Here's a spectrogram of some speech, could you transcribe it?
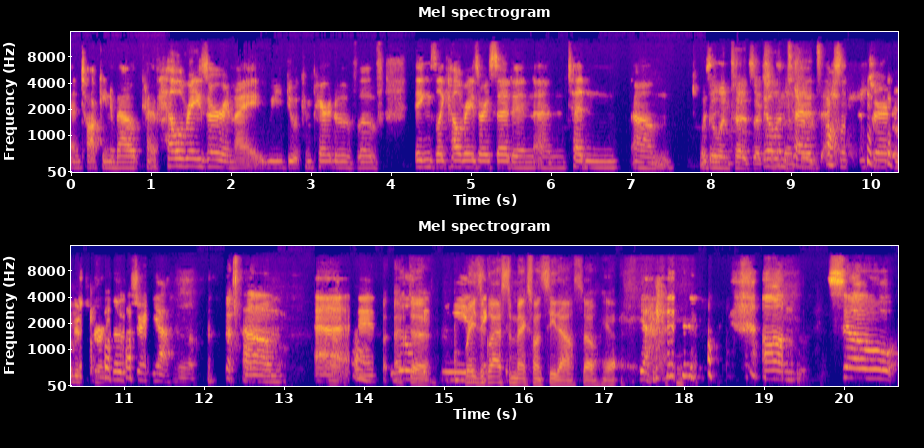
and talking about kind of Hellraiser, and I we do a comparative of things like Hellraiser, I said, and and Ted and um, was Bill it? and Ted's Excellent Bill and Adventure. Ted's Excellent Adventure. Bogus Journey. Bogus Journey, yeah. Um, uh, and I have to raise a glass to Max von Sydow. So yeah. yeah. um, so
